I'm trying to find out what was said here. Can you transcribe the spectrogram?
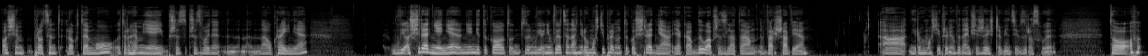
8% rok temu, trochę mniej przez, przez wojnę na, na Ukrainie. Mówię o średniej, nie, nie, nie tylko, to, to mówię, nie mówię o cenach nieruchomości premium, tylko średnia, jaka była przez lata w Warszawie, a nieruchomości premium wydaje mi się, że jeszcze więcej wzrosły, to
